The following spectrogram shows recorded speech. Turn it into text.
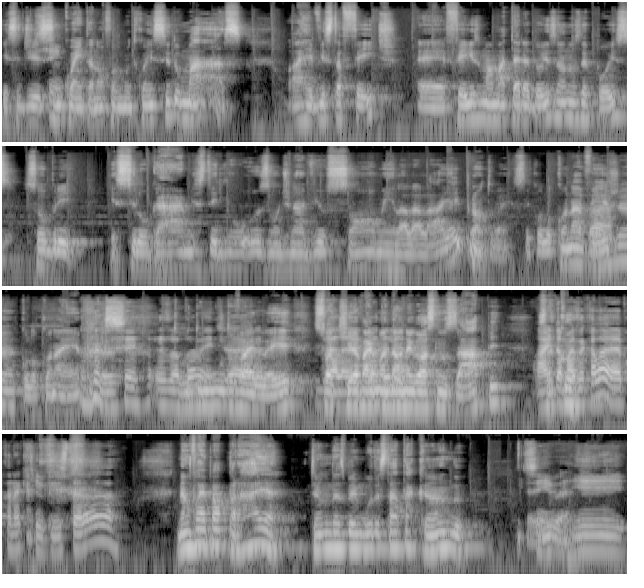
Esse de Sim. 50 não foi muito conhecido, mas a revista Fate é, fez uma matéria dois anos depois sobre esse lugar misterioso onde navios somem, lá lá lá. E aí pronto, velho. Você colocou na. Veja, colocou na época. Sim, Todo mundo já vai ler, sua Galera tia vai mandar um negócio no zap. Ainda sacou? mais naquela época, né? Que revista era. Não vai pra praia, o Triângulo das Bermudas tá atacando. E Sim. velho? E,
